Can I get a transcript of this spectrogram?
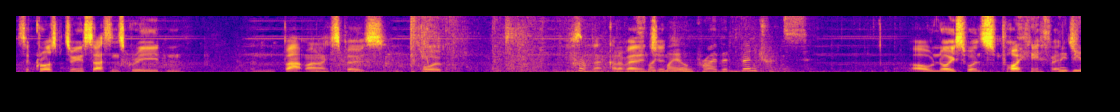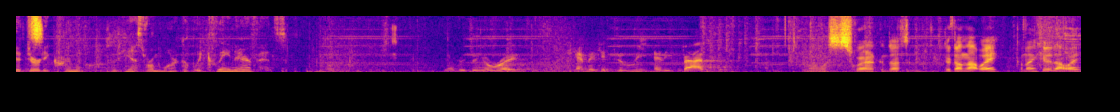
it's a cross between Assassin's Creed and, and Batman, I suppose, or using that kind of It's like my own private ventrance. Oh, nice one, Spidey. This may be a dirty criminal, but he has remarkably clean air vents. Everything arrayed. Can't make it delete any faster. Oh, what's the square? Can I have to go down that way? Can I go that way?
